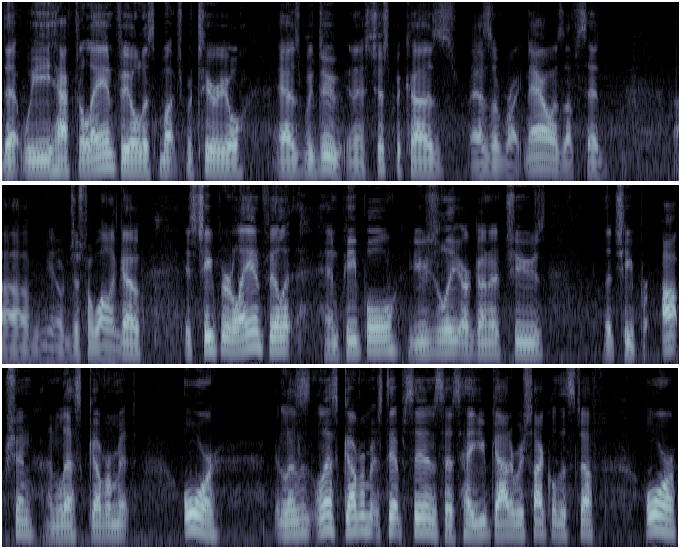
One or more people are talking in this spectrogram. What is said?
that we have to landfill as much material as we do. And it's just because, as of right now, as I've said, um, you know, just a while ago, it's cheaper to landfill it, and people usually are going to choose the cheaper option unless government or unless government steps in and says, hey, you've got to recycle this stuff, or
